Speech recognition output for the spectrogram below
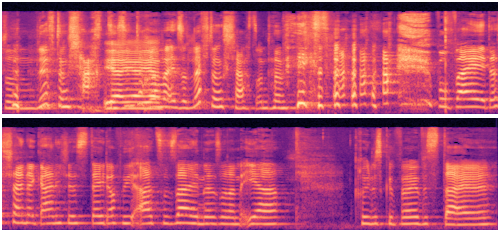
so einen Lüftungsschacht. Wir ja, sind ja, doch ja. immer in so Lüftungsschachts unterwegs. Wobei, das scheint ja gar nicht das State of the Art zu sein, ne, sondern eher grünes Gewölbe-Style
